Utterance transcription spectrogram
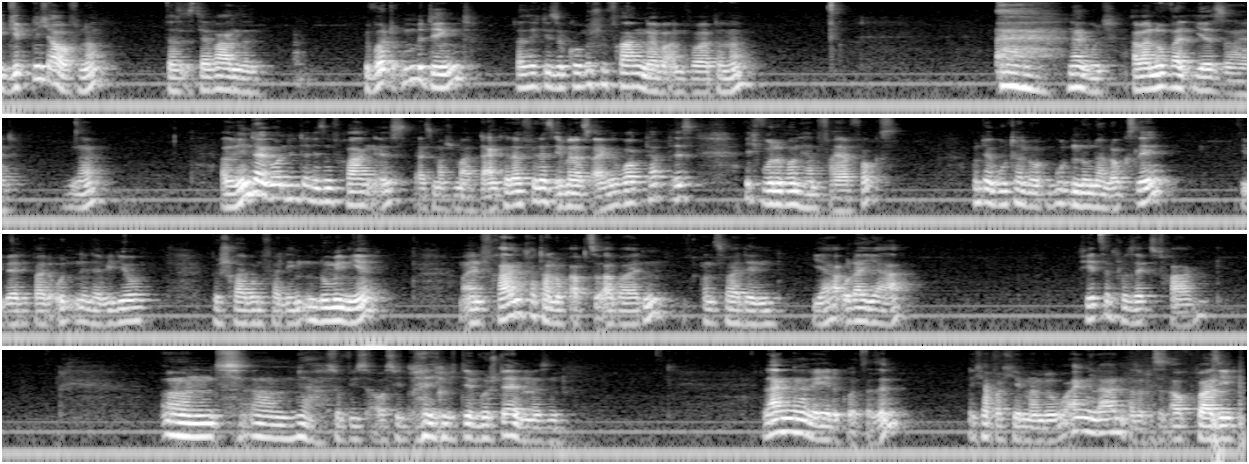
Ihr gebt nicht auf, ne? Das ist der Wahnsinn. Ihr wollt unbedingt, dass ich diese komischen Fragen da beantworte, ne? Äh, na gut, aber nur weil ihr seid. Ne? Also Hintergrund hinter diesen Fragen ist, erstmal schon mal danke dafür, dass ihr mir das eingebrockt habt, ist, ich wurde von Herrn Firefox und der guten Luna Loxley, die werde ich beide unten in der Videobeschreibung verlinken, nominiert um einen Fragenkatalog abzuarbeiten, und zwar den Ja oder Ja. 14 plus 6 Fragen. Und ähm, ja, so wie es aussieht, werde ich mich dem wohl stellen müssen. Lange Rede, kurzer Sinn. Ich habe euch hier in mein Büro eingeladen. Also das ist auch quasi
